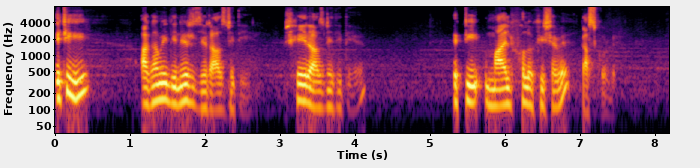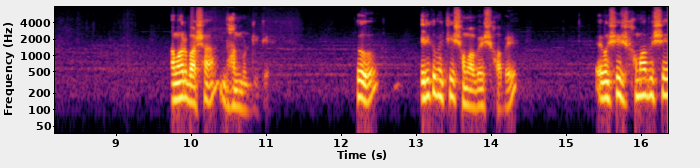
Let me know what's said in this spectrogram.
এটি আগামী দিনের যে রাজনীতি, সেই রাজনীতিতে একটি মাইল ফলক হিসেবে কাজ করবে। আমার বাসা ধানমন্ডিতে। তো এরকম একটি সমাবেশ হবে এবং সেই সমাবেশে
